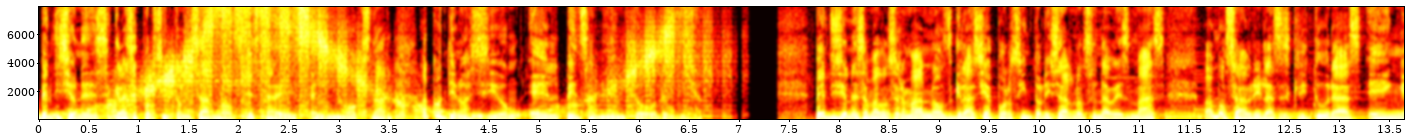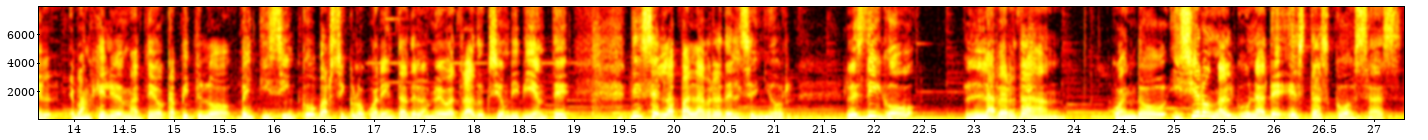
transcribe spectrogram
Bendiciones, gracias por sintonizarnos. Esta es Elin Oxnard. A continuación, el pensamiento del día. Bendiciones, amados hermanos, gracias por sintonizarnos una vez más. Vamos a abrir las escrituras en el Evangelio de Mateo capítulo 25, versículo 40 de la nueva traducción viviente. Dice la palabra del Señor, les digo la verdad, cuando hicieron alguna de estas cosas,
